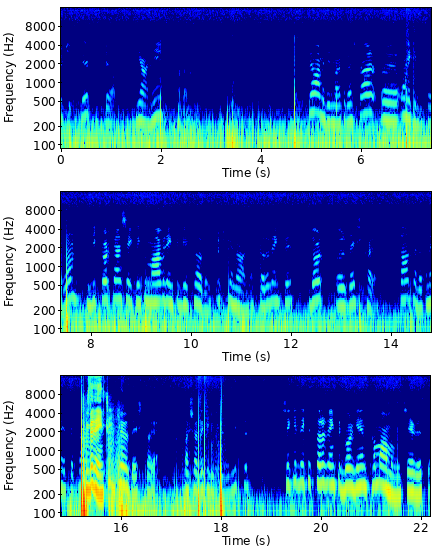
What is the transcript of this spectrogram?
3x'tir cevap. Yani Adana. Devam edelim arkadaşlar. Ee, 12. sorum. Şeklindeki mavi renkli bir kağıdın üç kenarına sarı renkli 4 özdeş kare. Sağ tarafına ise pembe renkli 2 özdeş kare. Aşağıdaki gibi çizilmiştir. Şekildeki sarı renkli bölgenin tamamının çevresi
